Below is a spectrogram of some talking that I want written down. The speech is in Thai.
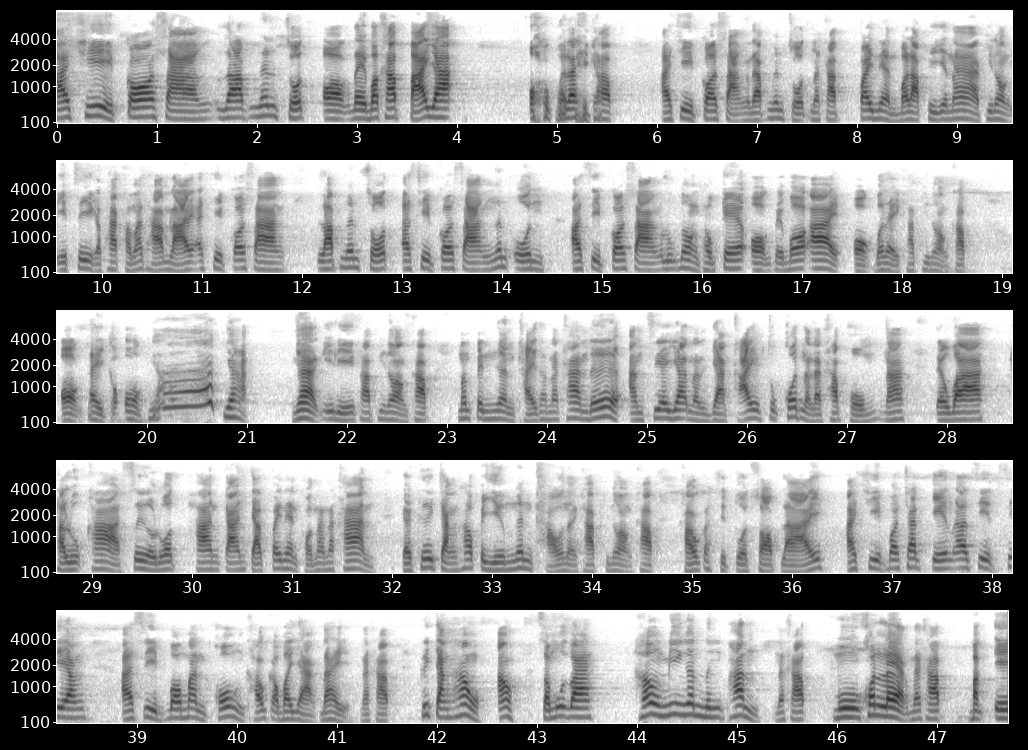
อาชีพก่อสร้างรับเงินสดออกได้บ่ครับป๋ายะ ออกมาได้ครับ อาชีพก่อสร้างรับเงินสดนะครับไฟแนนซ์บรับพิจารณาพี่น้องเอฟซีกับทักเข้ามาถามหลาย อาชีพก่อสร้างรับเงินสด อาชีพก่อสร้างเงินโอนอาชีพก่อสร้างลูกน้องเฒ่าแก่ออกได้บ่อ้ายออกบ่ได้ครับ พี่น้องครับ ออกได้ก็ออกยากยากยากอีหลีครับ พี่น้องครับ มันเป็นเงื่อนไขธนาคารเด้ออันเสียยะนั่นอยากขายทุกคนนั่นแหละครับ ผมนะ แต่ว่า ถ้าลูกค้าซื้อรถผ่านการจัดไฟแนนซ์ของธนาคารก็คือจังเข้าไปยืมเงินเขานะครับพี่น้องครับ เขาก็สิตรวจสอบหลาย อาชีพบ่ชัดเจนอาชีพเสี่ยง อาชีพบ่มั่นคงเขาก็บ่อยากได้นะครับคือจังเฮาเอาสมมุติว่าเฮามีเงิน1,000นะครับหมู่คนแรกนะครับ บักเอ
